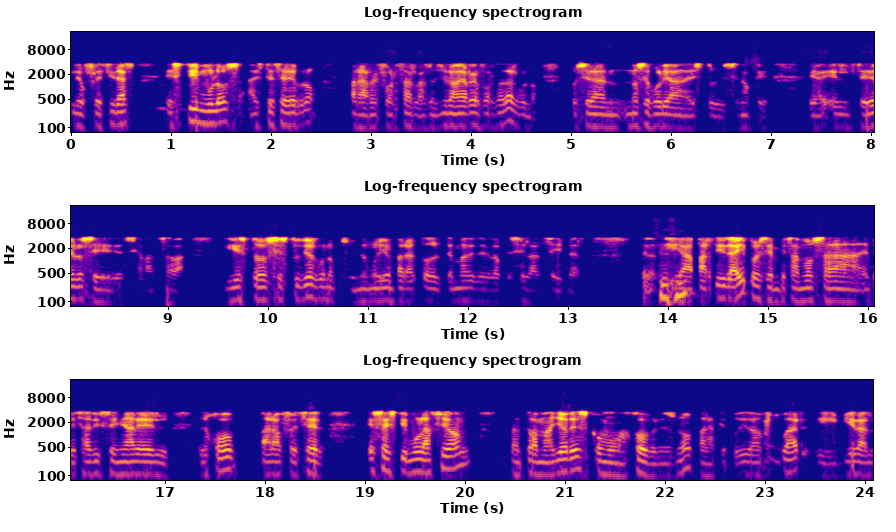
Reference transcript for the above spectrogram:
le ofrecieras estímulos a este cerebro para reforzarlas. Y una vez reforzadas, bueno, pues eran, no se volvía a destruir, sino que eh, el cerebro se, se, avanzaba. Y estos estudios, bueno, pues vienen muy bien para todo el tema de lo que es el Alzheimer. Y a partir de ahí, pues empezamos a empezar a diseñar el, el juego para ofrecer esa estimulación tanto a mayores como a jóvenes, ¿no? Para que pudieran jugar y vieran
